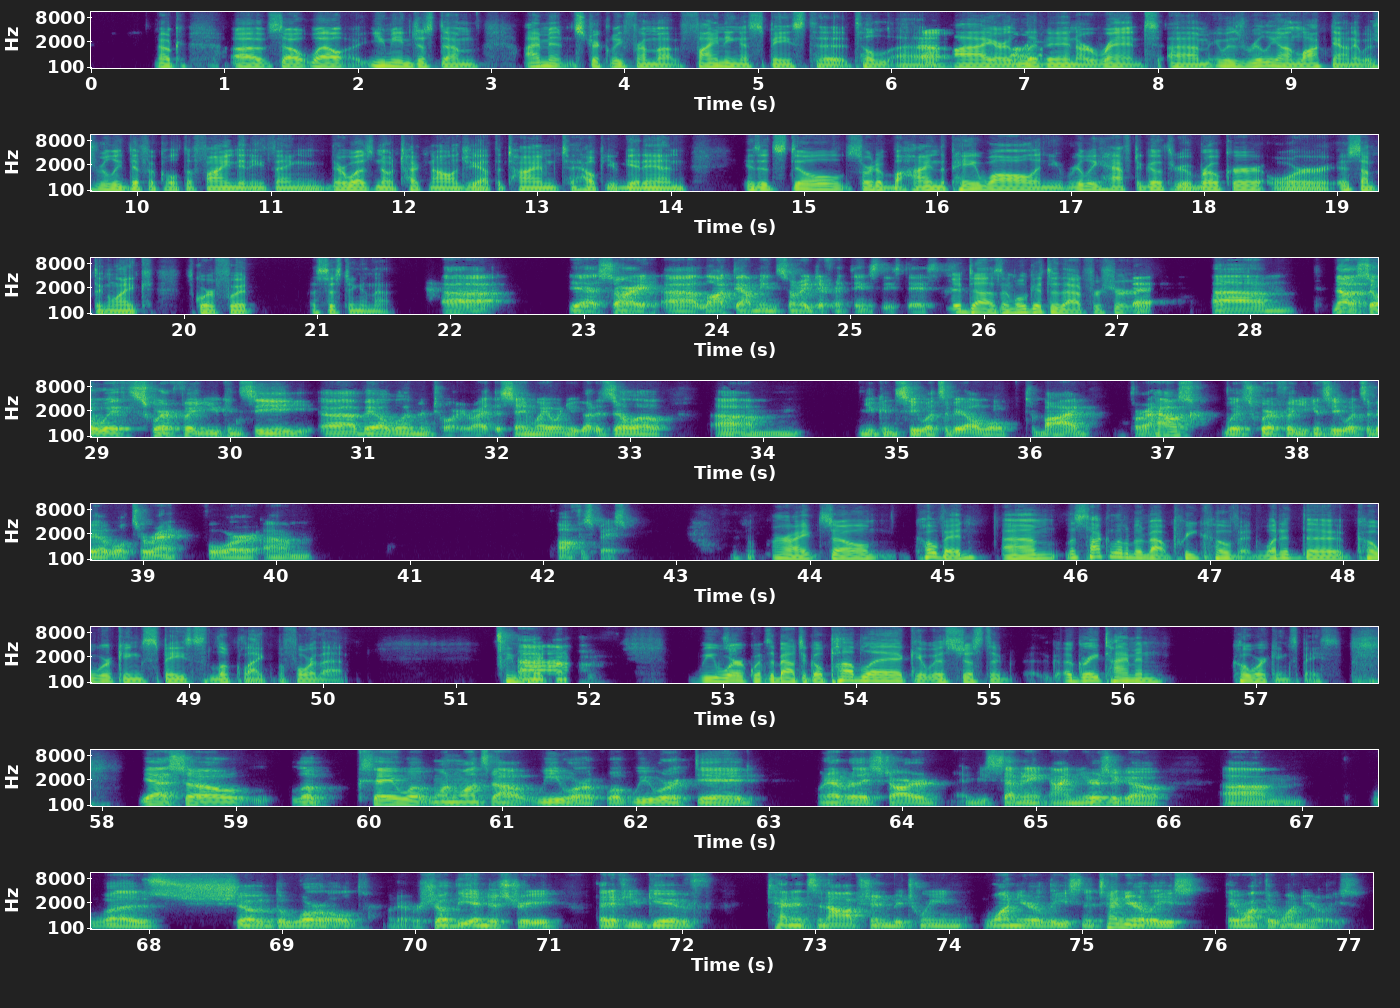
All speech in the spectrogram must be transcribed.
Okay. Uh, so, well, you mean just um, I meant strictly from uh, finding a space to to uh, oh, buy or live in or rent. Um, it was really on lockdown. It was really difficult to find anything. There was no technology at the time to help you get in. Is it still sort of behind the paywall, and you really have to go through a broker, or is something like Square Foot assisting in that? Uh, yeah. Sorry. Uh, lockdown means so many different things these days. It does, and we'll get to that for sure. Um, no, so with Square Foot, you can see uh, available inventory, right? The same way when you go to Zillow, um, you can see what's available to buy for a house. With Square Foot, you can see what's available to rent for um, office space. All right. So, COVID, um, let's talk a little bit about pre COVID. What did the co working space look like before that? Like um, WeWork was about to go public. It was just a, a great time in co working space. Yeah. So look, say what one wants about WeWork. What WeWork did whenever they started, maybe seven, eight, nine years ago, um, was showed the world, whatever, showed the industry that if you give tenants an option between one year lease and a 10 year lease, they want the one year lease,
